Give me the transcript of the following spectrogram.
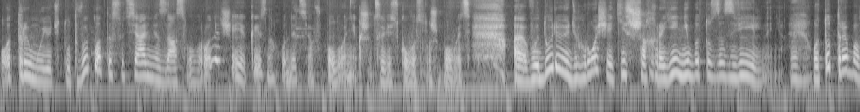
отримують тут виплати соціальні за свого родича, який знаходиться в полоні, якщо це військовослужбовець. Е, Видурюють гроші, якісь шахраї, нібито за звільнення. От тут треба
